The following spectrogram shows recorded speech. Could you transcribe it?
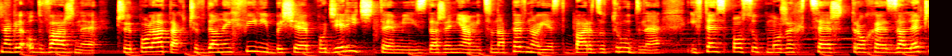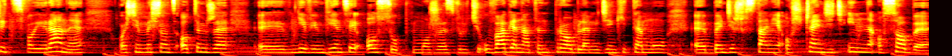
nagle odważny, czy po latach, czy w danej chwili, by się podzielić tymi zdarzeniami, co na pewno jest bardzo trudne i w ten sposób może chcesz trochę zaleczyć swoje rany, właśnie myśląc o tym, że y, nie wiem, więcej osób może zwróci uwagę na ten problem i dzięki temu y, będziesz w stanie oszczędzić inne osoby,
